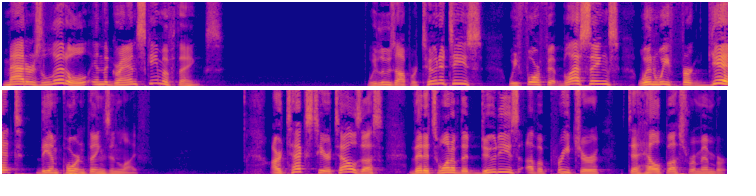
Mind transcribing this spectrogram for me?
matters little in the grand scheme of things. We lose opportunities, we forfeit blessings when we forget the important things in life. Our text here tells us that it's one of the duties of a preacher to help us remember.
